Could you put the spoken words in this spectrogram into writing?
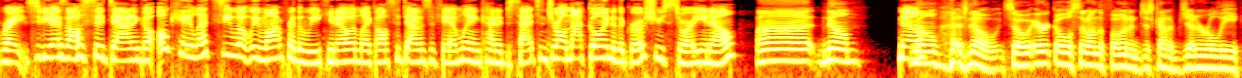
Right. So do you guys all sit down and go, okay, let's see what we want for the week, you know, and like all sit down as a family and kind of decide since you're all not going to the grocery store, you know? Uh, no, No. No, no. So Erica will sit on the phone and just kind of generally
